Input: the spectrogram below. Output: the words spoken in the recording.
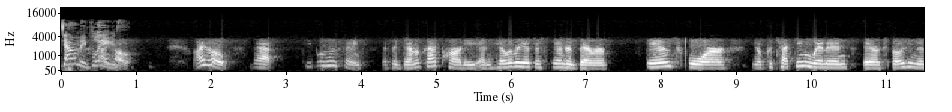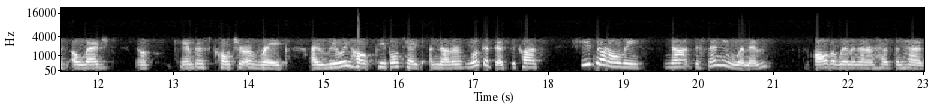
tell me, please? I hope, I hope that people who think that the Democrat Party and Hillary as their standard bearer stands for, you know, protecting women. They are exposing this alleged, you know, campus culture of rape. I really hope people take another look at this because she's not only not defending women, all the women that her husband has,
